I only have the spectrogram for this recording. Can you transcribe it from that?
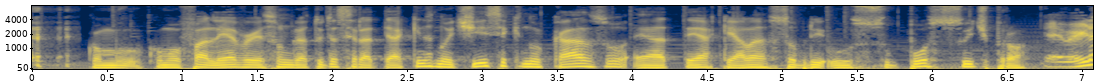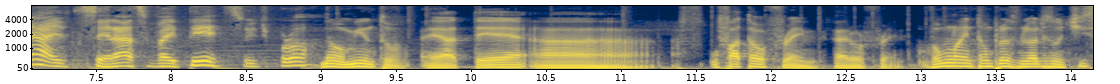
como, como eu falei, a versão gratuita será até a quinta notícia, que no caso é até aquela sobre o suposto Switch Pro. É verdade. Será se vai ter Switch Pro? Não, minto, é até a, o Fatal Frame, Fatal Frame. Vamos lá então para as melhores notícias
